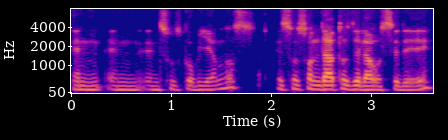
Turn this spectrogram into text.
en, en, en, sus gobiernos. Esos son datos de la OCDE.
